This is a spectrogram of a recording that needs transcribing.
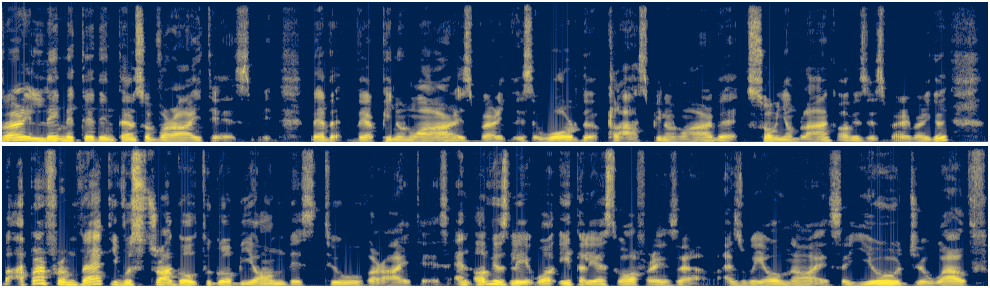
very limited in terms of varieties. They have their Pinot Noir is very is a world class Pinot Noir. The Sauvignon Blanc obviously is very very good, but apart from that, you will struggle to go beyond these two varieties varieties. And obviously, what Italy has to offer is, uh, as we all know, is a huge wealth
